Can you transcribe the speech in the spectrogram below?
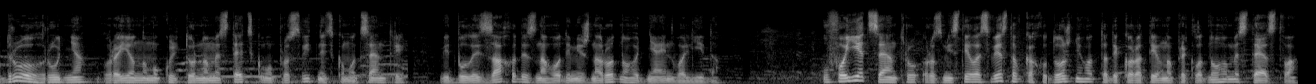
2 грудня у районному культурно-мистецькому просвітницькому центрі відбулись заходи з нагоди Міжнародного дня інваліда. У фоє центру розмістилась виставка художнього та декоративно-прикладного мистецтва,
